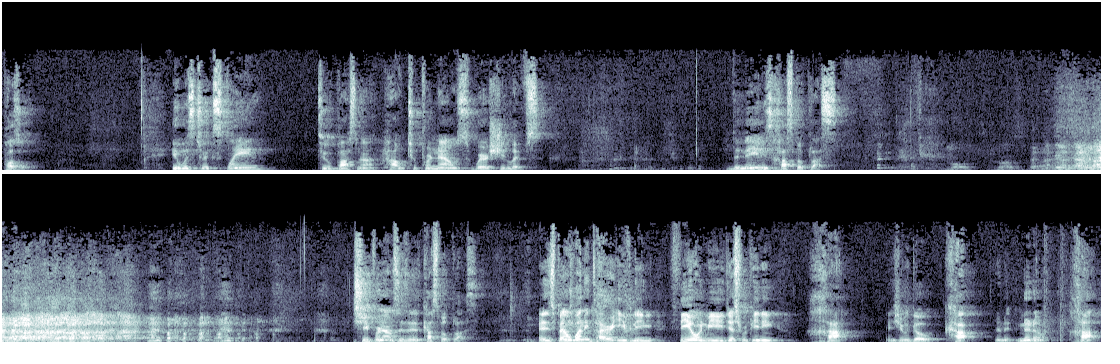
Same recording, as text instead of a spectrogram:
puzzle. It was to explain to Upasna how to pronounce where she lives. The name is Haspelplas. she pronounces it Kaspelplas. And spent one entire evening, Theo and me, just repeating ha. And she would go ka. No, no, ha.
